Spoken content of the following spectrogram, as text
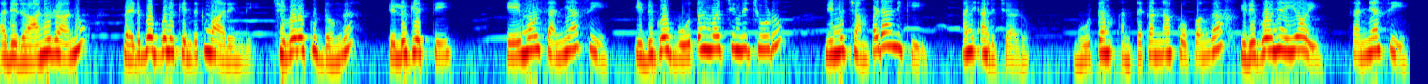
అది రాను రాను పెడబొబ్బల కిందకు మారింది. చివరకు దొంగ ఎలుగెత్తి ఏమోయ్ సన్యాసి ఇదిగో భూతం వచ్చింది చూడు నిన్ను చంపడానికి అని అరిచాడు. భూతం అంతకన్నా కోపంగా ఇడిగోనయ్యోయ్ సన్యాసి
